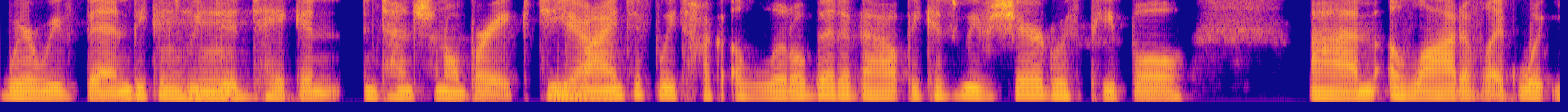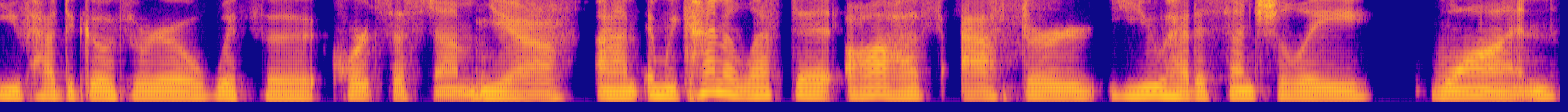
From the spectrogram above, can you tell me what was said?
where we've been because we Mhm. did take an intentional break. Do you Yeah. mind if we talk a little bit about because we've shared with people um, a lot of like what you've had to go through with the court system. Yeah. Um, and we kind of left it off after you had essentially won,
